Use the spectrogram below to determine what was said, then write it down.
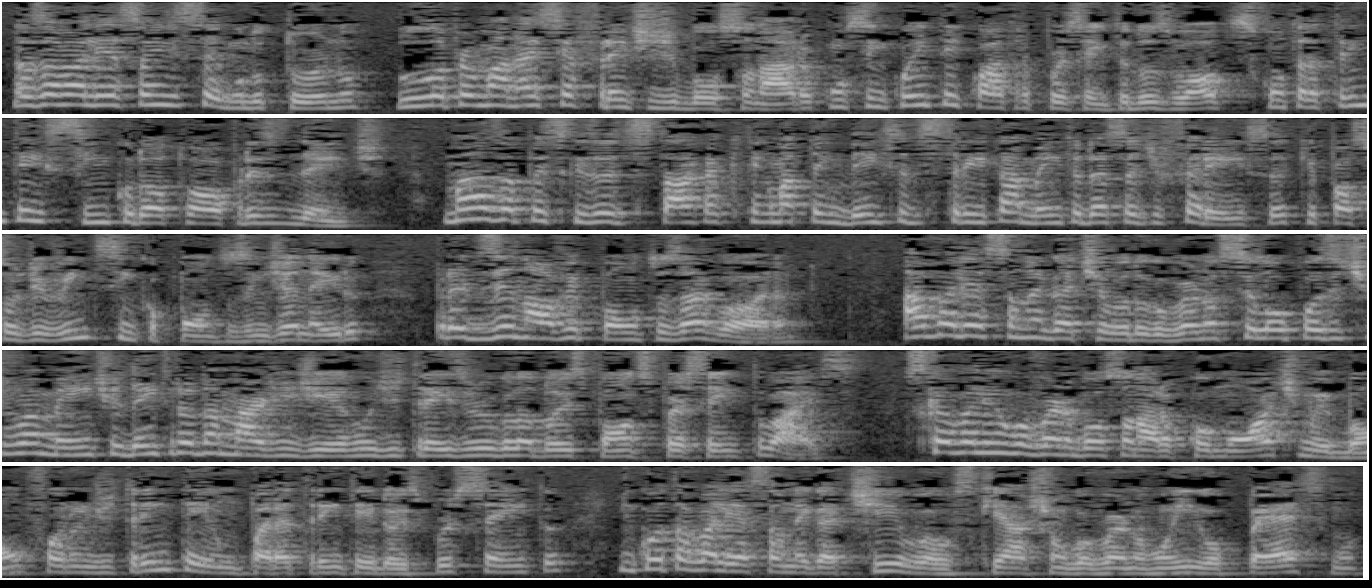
Nas avaliações de segundo turno, Lula permanece à frente de Bolsonaro com 54% dos votos contra 35% do atual presidente. Mas a pesquisa destaca que tem uma tendência de estreitamento dessa diferença, que passou de 25 pontos em janeiro para 19 pontos agora. A avaliação negativa do governo oscilou positivamente dentro da margem de erro de 3,2 pontos percentuais. Os que avaliam o governo Bolsonaro como ótimo e bom foram de 31% para 32%, enquanto a avaliação negativa, os que acham o governo ruim ou péssimo,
